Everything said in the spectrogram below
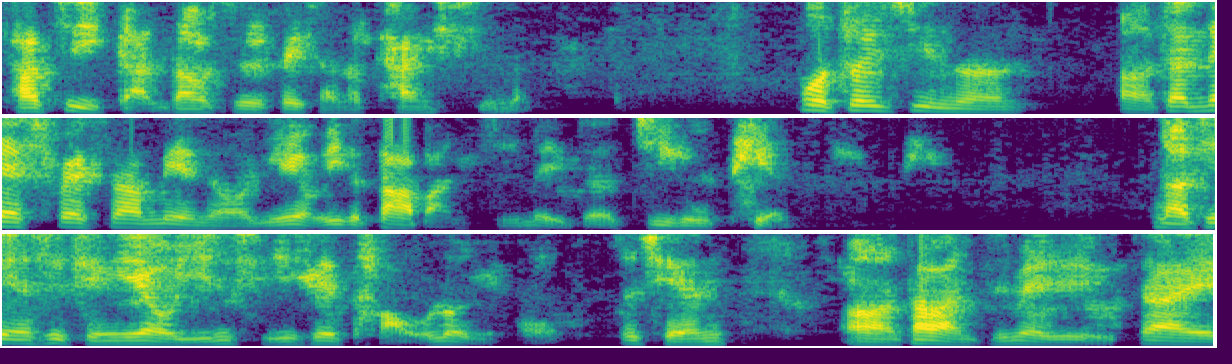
他自己感到是非常的开心的。不过最近呢，呃，在 Netflix 上面呢，也有一个大阪之美的纪录片，那这件事情也有引起一些讨论哦。之前，呃，大阪直美在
